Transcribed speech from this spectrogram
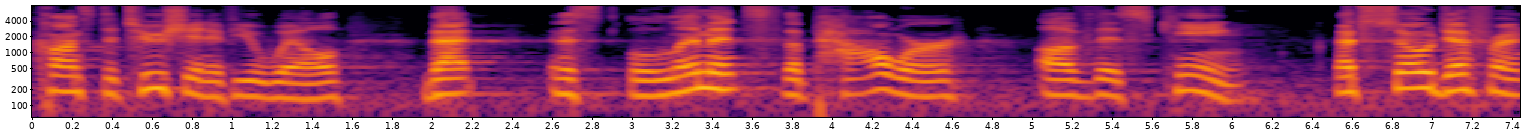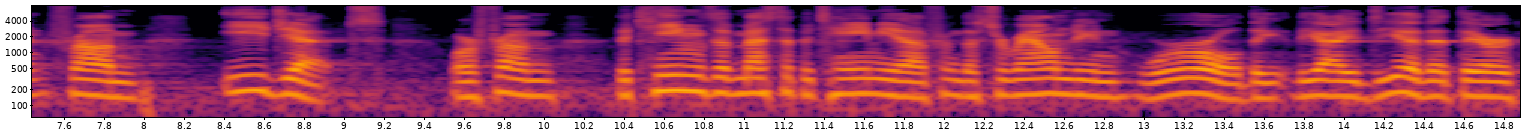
constitution, if you will, that limits the power of this king. That's so different from Egypt or from the kings of Mesopotamia, from the surrounding world. The, the idea that there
